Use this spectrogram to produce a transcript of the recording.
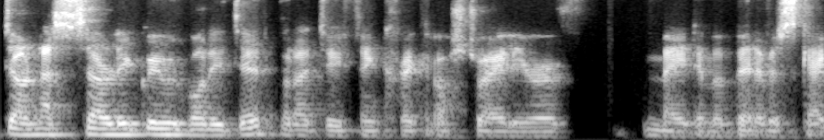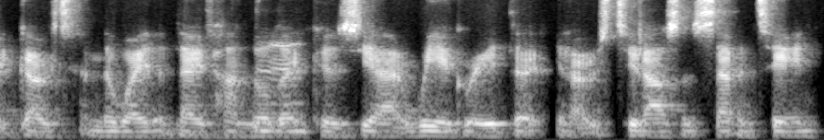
Don't necessarily agree with what he did, but I do think Cricket Australia have made him a bit of a scapegoat in the way that they've handled it. Mm. Because yeah, we agreed that you know it was 2017.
